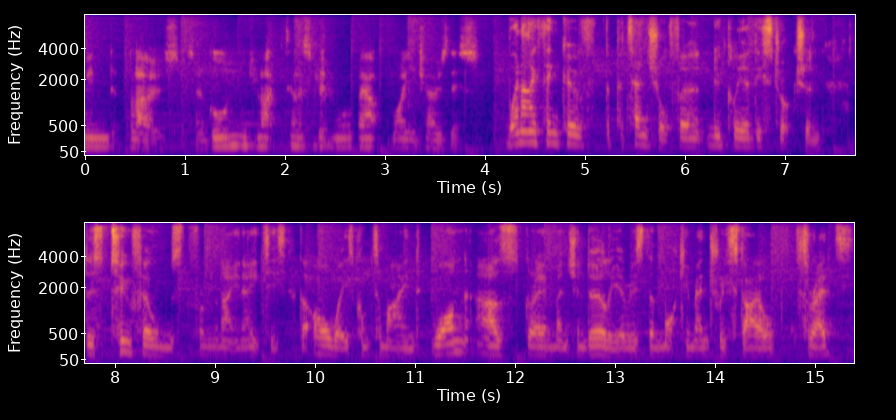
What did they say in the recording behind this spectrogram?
Wind Blows. So, Gordon, would you like to tell us a bit more about why you chose this? When I think of the potential for nuclear destruction, there's two films from the 1980s that always come to mind. One, as Graham mentioned earlier, is the mockumentary style Threads,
